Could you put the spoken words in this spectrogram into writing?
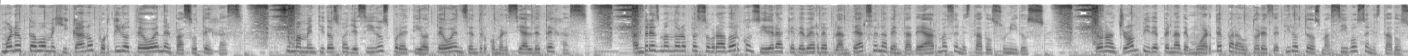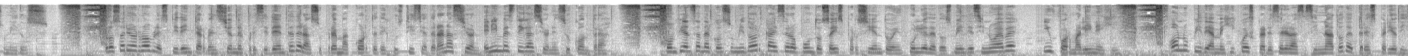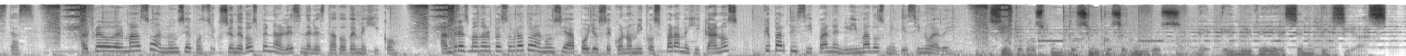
Muere octavo mexicano por tiroteo en El Paso, Texas. Suman 22 fallecidos por el tiroteo en Centro Comercial de Texas. Andrés Manuel López Obrador considera que debe replantearse la venta de armas en Estados Unidos. Donald Trump pide pena de muerte para autores de tiroteos masivos en Estados Unidos. Rosario Robles pide intervención del presidente de la Suprema Corte de Justicia de la Nación en investigación en su contra. Confianza en el consumidor cae 0.6% en julio de 2019, informa el. ONU pide a México esclarecer el asesinato de tres periodistas. Alfredo del Mazo anuncia construcción de dos penales en el Estado de México. Andrés Manuel López Obrador anuncia apoyos económicos para mexicanos que participan en Lima 2019. 102.5 segundos de MBS Noticias.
